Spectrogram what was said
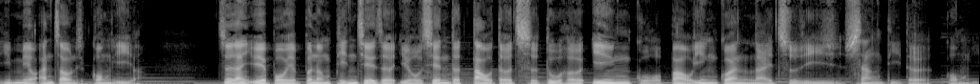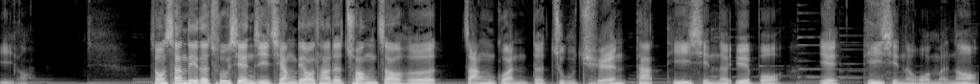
你没有按照你的公义啊！自然约伯也不能凭借着有限的道德尺度和因果报应观来质疑上帝的公义哦。从上帝的出现及强调他的创造和掌管的主权，他提醒了约伯，也提醒了我们哦，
